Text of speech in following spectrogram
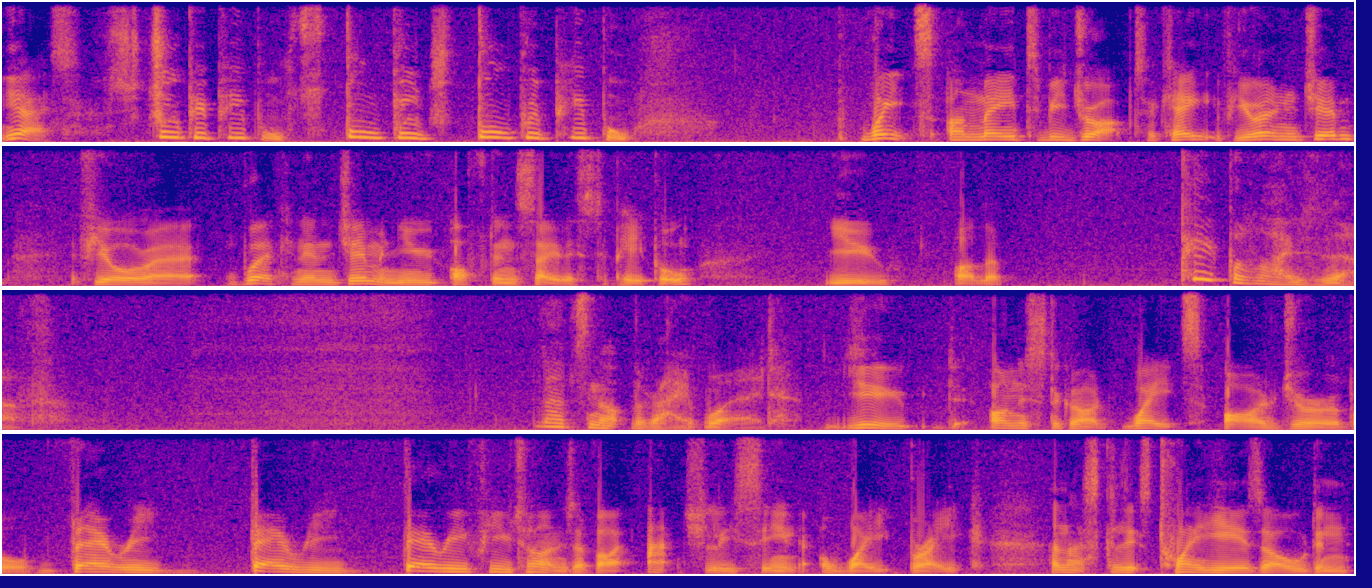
yes, stupid people, stupid, stupid people. Weights are made to be dropped, okay? If you own a gym, if you're uh, working in a gym, and you often say this to people, you are the people I love. Love's not the right word. You, honest to God, weights are durable. Very, very, very few times have I actually seen a weight break. And that's because it's 20 years old and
